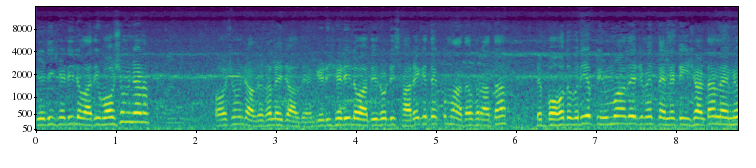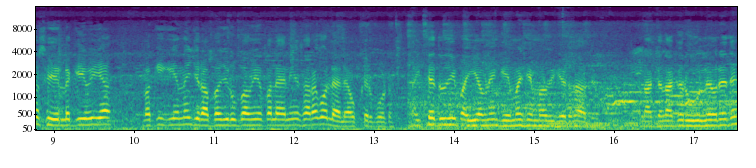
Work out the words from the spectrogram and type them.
ਗੇੜੀ ਛੇੜੀ ਲਵਾਤੀ, ਵਾਸ਼ਰੂਮ ਜਾਣਾ? ਵਾਸ਼ਰੂਮ ਚੱਲਦੇ, ਥੱਲੇ ਚੱਲਦੇ ਆ ਗੇੜੀ ਛੇੜੀ ਲਵਾਤੀ, ਤੁਹਾਡੀ ਸਾਰੇ ਕਿਤੇ ਘੁਮਾਤਾ ਫਰਾਤਾ ਤੇ ਬਹੁਤ ਵਧੀਆ ਪਿਊਮਾ ਦੇ ਜਿਵੇਂ ਤਿੰਨ ਟੀ-ਸ਼ਰਟਾਂ ਲੈਣੇ ਹੋ ਸੇਲ ਲੱਗੀ ਹੋਈ ਆ। ਬਾਕੀ ਕੀ ਕਹਿੰਦੇ, ਜਰਾਬਾਂ ਜਰੂਬਾਂ ਵੀ ਆਪਾਂ ਲੈ ਲਈਆਂ, ਸਾਰਾ ਕੁਝ ਲੈ ਲਿਆ, ਓਕੇ ਰਿਪੋਰਟ। ਇੱਥੇ ਤੁਸੀਂ ਭਾਈ ਆਪਣੇ ਗੇਮਾਂ ਸ਼ੇਮਾਂ ਵੀ ਖੇਡ ਸਕਦੇ ਹੋ। ਅਲੱਗ-ਅਲੱਗ ਰੂਲ ਨੇ ਉਹਦੇ ਦੇ।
